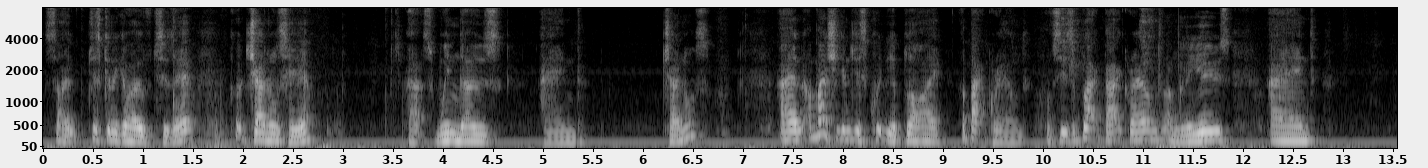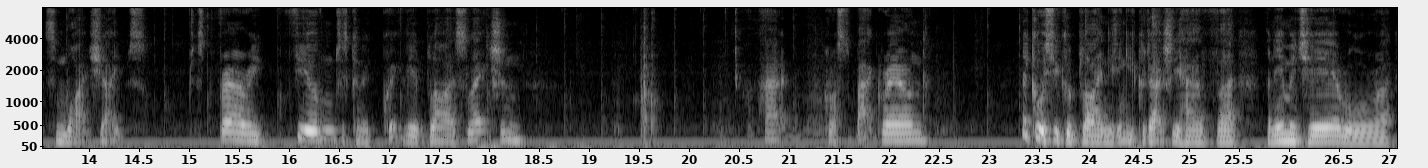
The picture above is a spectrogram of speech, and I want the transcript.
so just going to go over to there. Got channels here. That's Windows and channels. And I'm actually going to just quickly apply a background. Obviously it's a black background I'm going to use and some white shapes. Just very few of them just going to quickly apply a selection. Across the background. Of course you could apply anything. You could actually have uh, an image here or uh,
